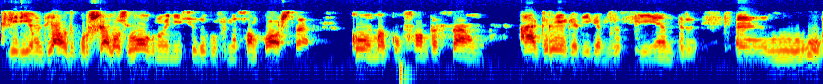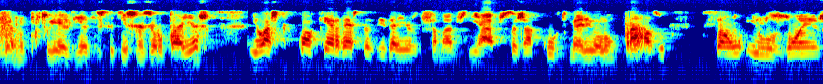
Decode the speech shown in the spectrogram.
que viria um diabo de Bruxelas logo no início da governação Costa, com uma confrontação à grega, digamos assim, entre uh, o, o governo português e as instituições europeias. Eu acho que qualquer destas ideias dos chamados diabos, seja a curto, médio ou longo prazo, são ilusões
